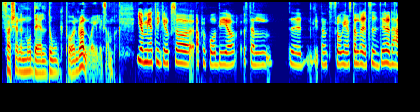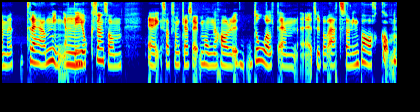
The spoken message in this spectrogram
förrän en modell dog på en runway liksom. Ja, men jag tänker också apropå det jag ställde, den frågan jag ställde dig tidigare, det här med träning. Att Mm. det är ju också en sån eh, sak som kanske många har dolt en eh, typ av ätstörning bakom.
